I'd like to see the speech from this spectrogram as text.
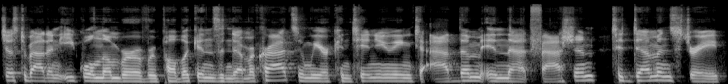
just about an equal number of Republicans and Democrats, and we are continuing to add them in that fashion to demonstrate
